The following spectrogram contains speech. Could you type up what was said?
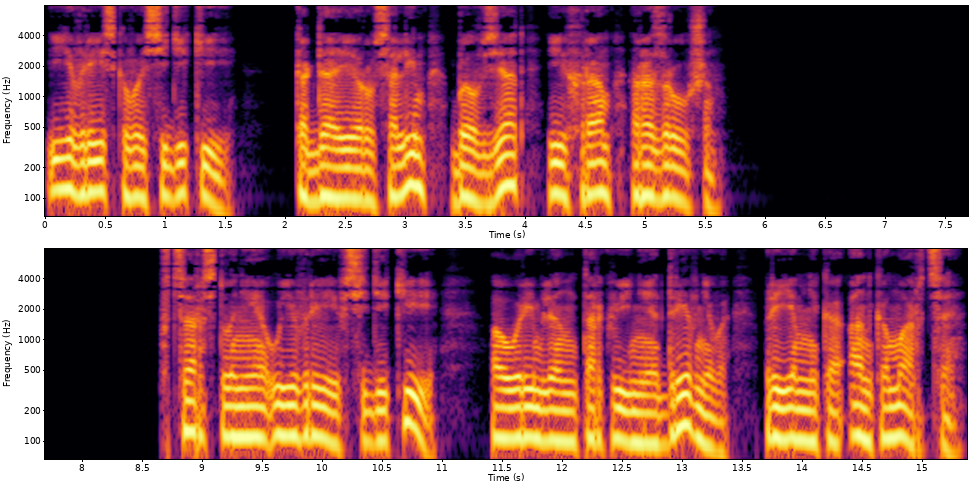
и еврейского Сидикии, когда Иерусалим был взят и храм разрушен. В царствование у евреев Сидикии – а у римлян Тарквиния Древнего, преемника Анка Марция,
